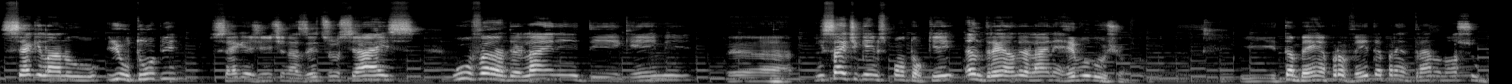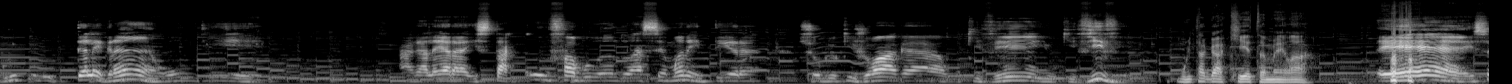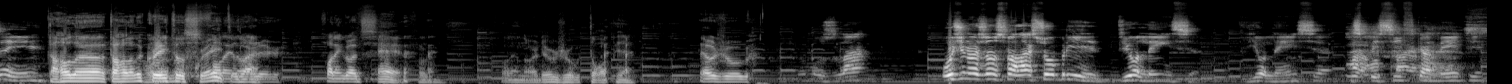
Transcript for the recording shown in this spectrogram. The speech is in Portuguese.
segue lá no YouTube, segue a gente nas redes sociais, uva underline de game, uh, insightgames.ok, André underline revolution. E também aproveita para entrar no nosso grupo do Telegram, onde a galera está confabulando a semana inteira sobre o que joga, o que vê e o que vive. Muita HQ também lá. É, isso aí. Tá rolando, tá rolando, rolando Kratos, Kratos Fallen Order. Fallen Gods. É, Fallen, Fallen Order é o jogo top, é. É o jogo. Vamos lá. Hoje nós vamos falar sobre violência. Violência, especificamente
